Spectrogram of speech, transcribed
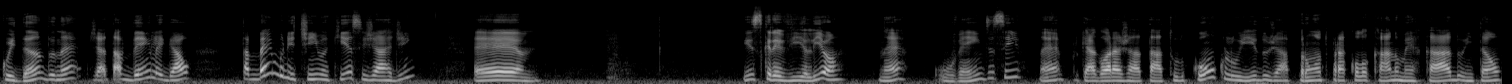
cuidando, né? Já tá bem legal. Tá bem bonitinho aqui esse jardim. É, escrevi ali, ó, né? O vende-se, né? Porque agora já está tudo concluído, já pronto para colocar no mercado. Então,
